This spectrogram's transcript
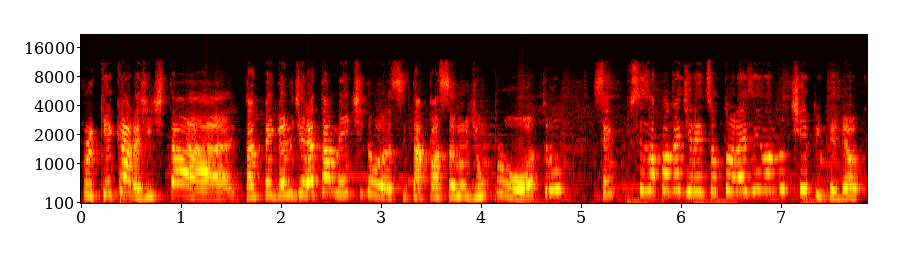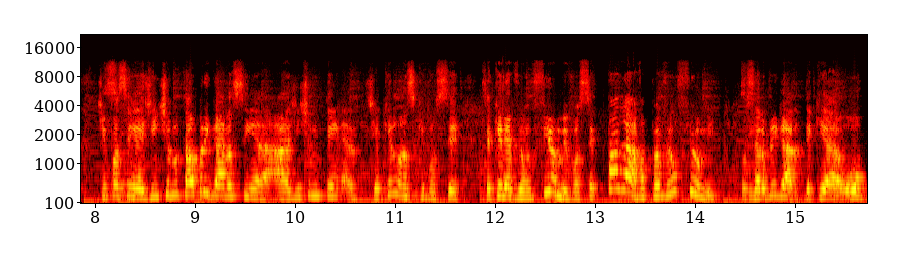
porque, cara, a gente tá, tá pegando diretamente, do, assim, tá passando de um pro outro, sem precisar pagar direitos autorais nem nada do tipo, entendeu? Tipo Sim. assim, a gente não tá obrigado, assim, a, a gente não tem... Tinha aquele lance que você, você queria ver um filme, você pagava pra ver o filme. Você Sim. era obrigado a ter que, ah, ou,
